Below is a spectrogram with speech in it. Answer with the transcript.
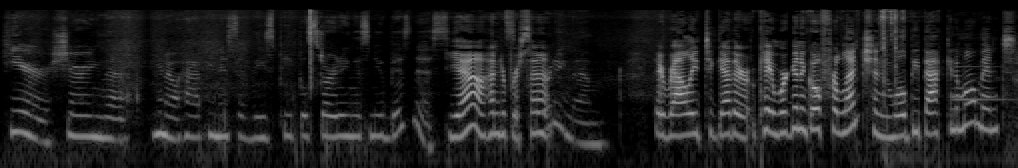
here sharing the, you know, happiness of these people starting this new business. Yeah, 100%. Supporting them. They rallied together. Okay, we're going to go for lunch and we'll be back in a moment.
